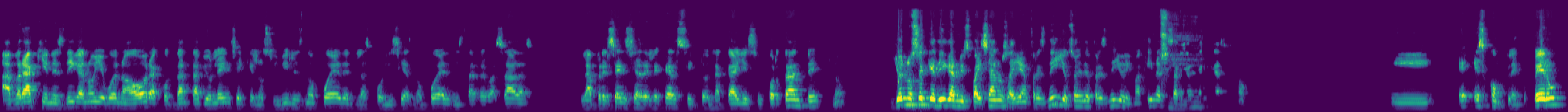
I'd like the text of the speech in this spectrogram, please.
Habrá quienes digan, oye, bueno, ahora con tanta violencia que los civiles no pueden, las policías no pueden, estar rebasadas, la presencia del ejército en la calle es importante, ¿no? Yo no sé qué digan mis paisanos allá en Fresnillo, soy de Fresnillo, imagínate, ¿no? y e, es complejo. Pero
